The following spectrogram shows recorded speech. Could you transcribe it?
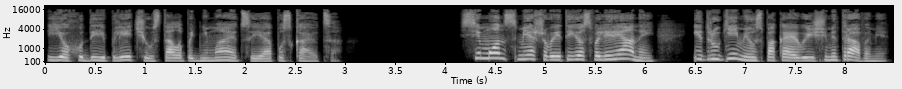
Ее худые плечи устало поднимаются и опускаются. Симон смешивает ее с валерианой и другими успокаивающими травами.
